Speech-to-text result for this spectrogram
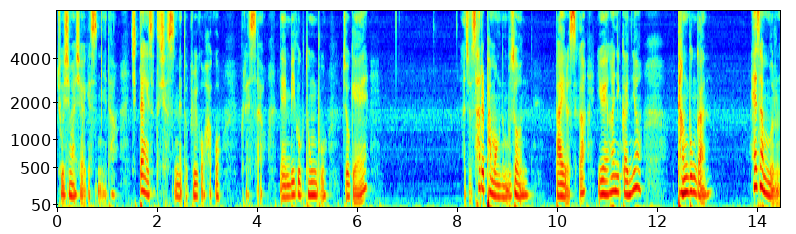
조심하셔야겠습니다. 식당에서 드셨음에도 불구하고 그랬어요. 네, 미국 동부 쪽에 아주 살을 파먹는 무서운 바이러스가 유행하니까요. 당분간 해산물은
